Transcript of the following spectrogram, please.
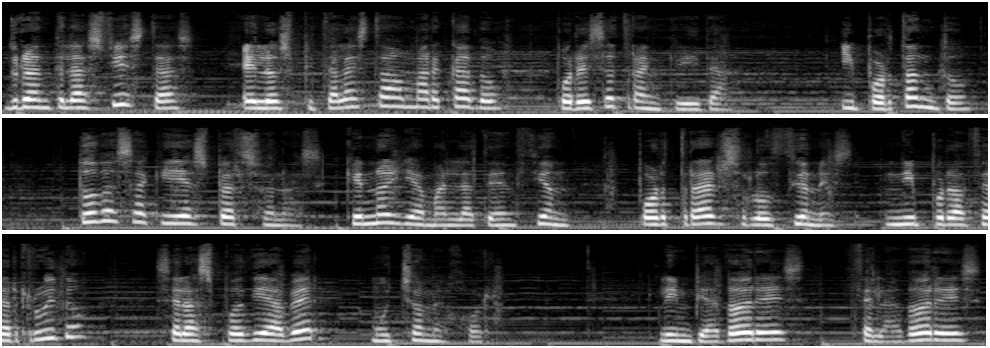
Durante las fiestas, el hospital ha estado marcado por esa tranquilidad y por tanto, todas aquellas personas que no llaman la atención por traer soluciones ni por hacer ruido, se las podía ver mucho mejor. Limpiadores, celadores,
